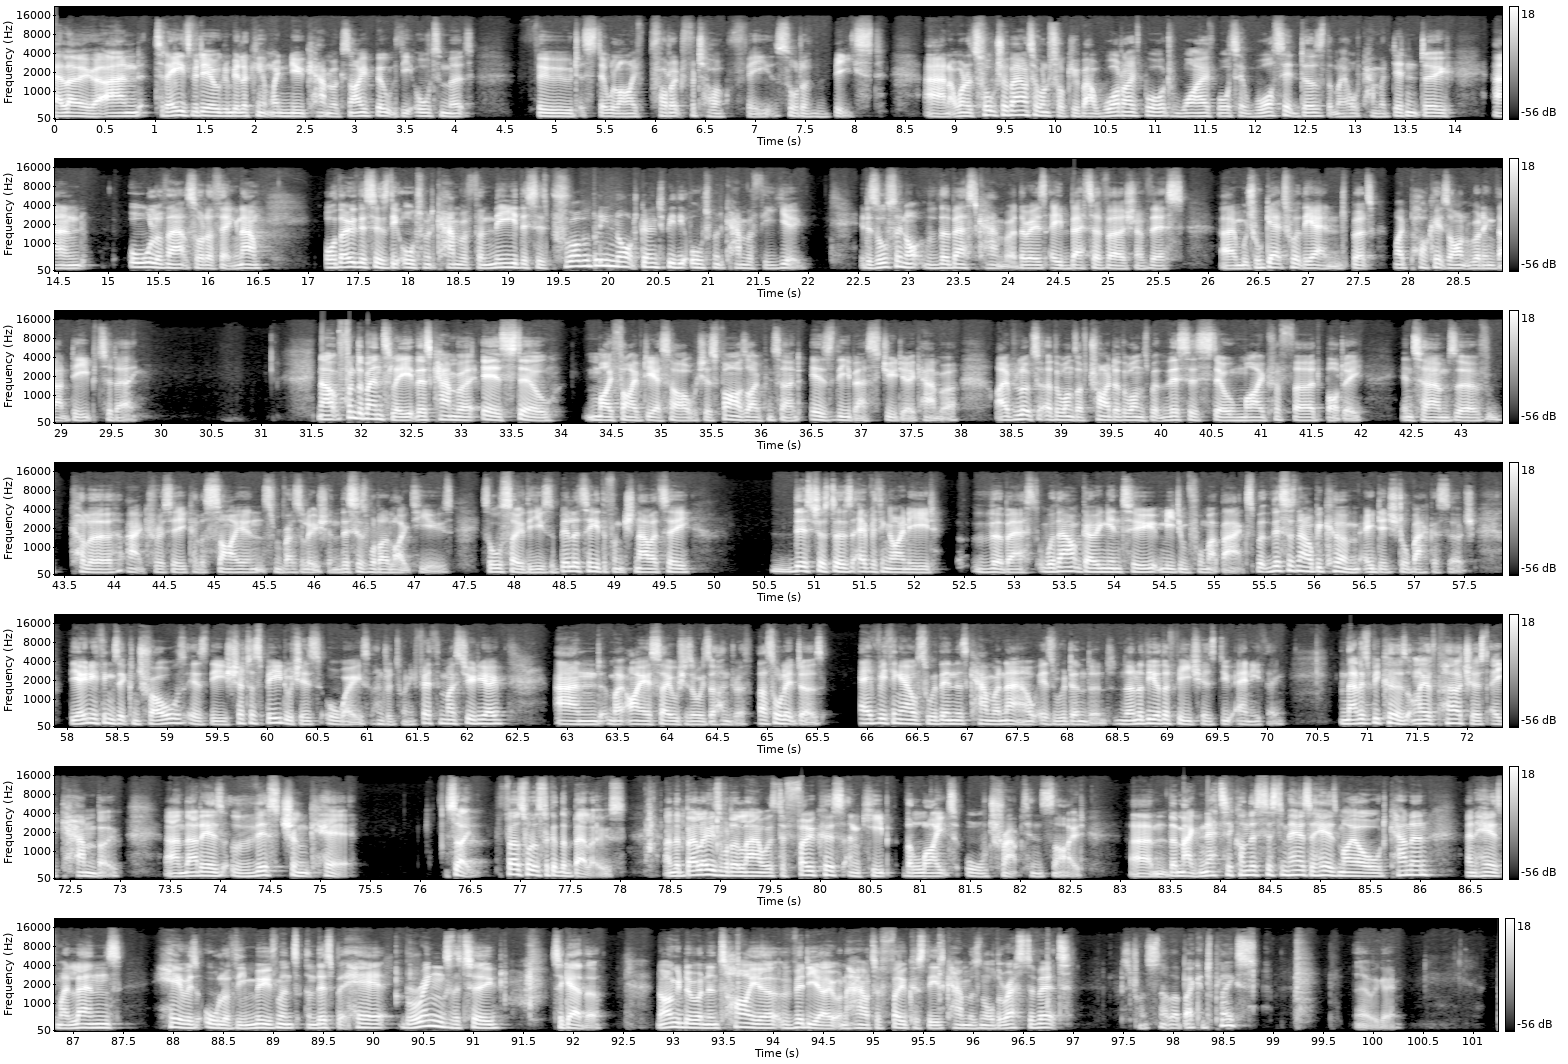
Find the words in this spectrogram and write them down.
Hello, and today's video we're going to be looking at my new camera because I've built the ultimate food still life product photography sort of beast. And I want to talk to you about it. I want to talk to you about what I've bought, why I've bought it, what it does that my old camera didn't do, and all of that sort of thing. Now, although this is the ultimate camera for me, this is probably not going to be the ultimate camera for you. It is also not the best camera. There is a better version of this, um, which we'll get to at the end, but my pockets aren't running that deep today. Now, fundamentally, this camera is still my 5 DSR, which as far as I'm concerned is the best studio camera. I've looked at other ones, I've tried other ones, but this is still my preferred body in terms of color accuracy, color science, and resolution. This is what I like to use. It's also the usability, the functionality. This just does everything I need the best without going into medium format backs. But this has now become a digital back as such. The only things it controls is the shutter speed, which is always 125th in my studio, and my ISO, which is always 100th. That's all it does. Everything else within this camera now is redundant. None of the other features do anything. And that is because I have purchased a Cambo, and that is this chunk here. So, first of all, let's look at the bellows. And the bellows would allow us to focus and keep the light all trapped inside. Um, the magnetic on this system here, so here's my old Canon, and here's my lens. Here is all of the movement, and this bit here brings the two together. Now I'm going to do an entire video on how to focus these cameras and all the rest of it. Let's try and snap that back into place. There we go.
